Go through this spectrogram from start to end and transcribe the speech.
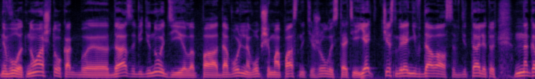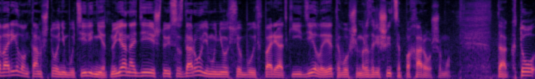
Вот. Ну а что, как бы, да, заведено дело по довольно, в общем, опасной, тяжелой статье. Я, честно говоря, не вдавался в детали, то есть наговорил он там что-нибудь или нет. Но я надеюсь, что и со здоровьем у него все будет в порядке, и дело это, в общем, разрешится по-хорошему. Так, кто...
